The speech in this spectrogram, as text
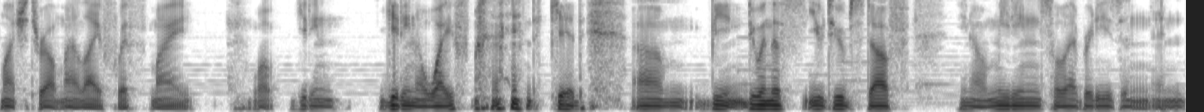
much throughout my life with my well getting getting a wife and a kid, um, being doing this YouTube stuff, you know, meeting celebrities and and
